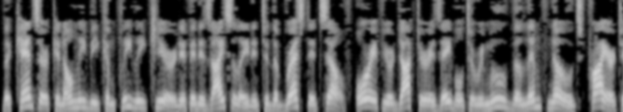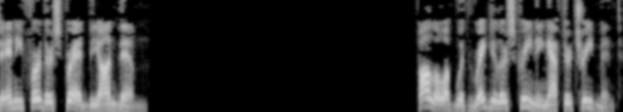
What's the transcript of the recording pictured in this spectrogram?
The cancer can only be completely cured if it is isolated to the breast itself, or if your doctor is able to remove the lymph nodes prior to any further spread beyond them. Follow up with regular screening after treatment.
